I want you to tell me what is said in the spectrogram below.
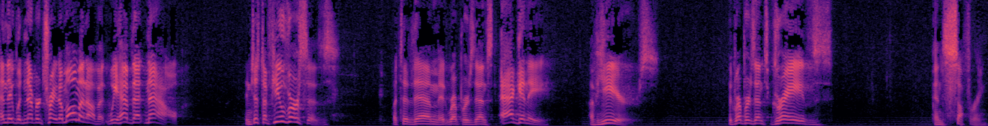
and they would never trade a moment of it. We have that now in just a few verses. But to them, it represents agony of years. It represents graves and suffering.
